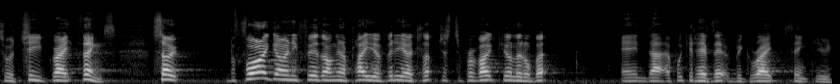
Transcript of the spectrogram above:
to achieve great things. So, before I go any further, I'm going to play you a video clip just to provoke you a little bit. And uh, if we could have that, would be great. Thank you,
